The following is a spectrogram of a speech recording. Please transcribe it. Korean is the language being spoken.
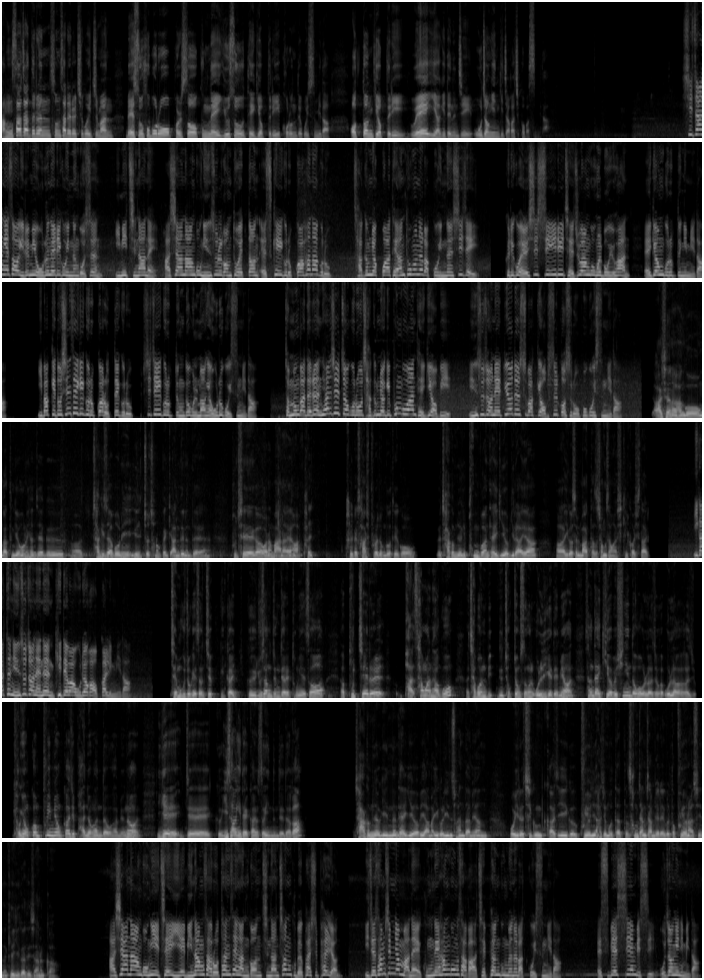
당사자들은 손사래를 치고 있지만 매수 후보로 벌써 국내 유수 대기업들이 거론되고 있습니다. 어떤 기업들이 왜 이야기되는지 오정인 기자가 짚어봤습니다. 시장에서 이름이 오르내리고 있는 곳은 이미 지난해 아시아나항공 인수를 검토했던 SK그룹과 하나그룹, 자금력과 대한통운을 갖고 있는 CJ, 그리고 LCC 1위 제주항공을 보유한 애경그룹 등입니다. 이 밖에도 신세계그룹과 롯데그룹, CJ그룹 등도 물망에 오르고 있습니다. 전문가들은 현실적으로 자금력이 풍부한 대기업이 인수전에 뛰어들 수밖에 없을 것으로 보고 있습니다. 아시아나 항공 같은 경우는 현재 그 어, 자기 자본이 1조 1천억밖에 안 되는데 부채가 워낙 많아요. 8, 840% 정도 되고 그 자금력이 풍부한 대기업이라야 어, 이것을 맡아서 정상화시킬 것이다. 이 같은 인수전에는 기대와 우려가 엇갈립니다. 재무구조 개선, 즉 그러니까 그 유상증자를 통해서 부채를 상환하고 자본 적정성을 올리게 되면 상당히 기업의 신인도가 올라가 올라가가지고 경영권 프리미엄까지 반영한다고 하면은 이게 이제 그 이상이 될 가능성이 있는 데다가 자금력이 있는 대기업이 아마 이걸 인수한다면 오히려 지금까지 그 구현하지 못했던 성장 잠재력을 또 구현할 수 있는 계기가 되지 않을까. 아시아나항공이 제2의 민항사로 탄생한 건 지난 1988년. 이제 30년 만에 국내 항공사가 재편 국면을 맞고 있습니다. SBS CNBC 오정인입니다.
